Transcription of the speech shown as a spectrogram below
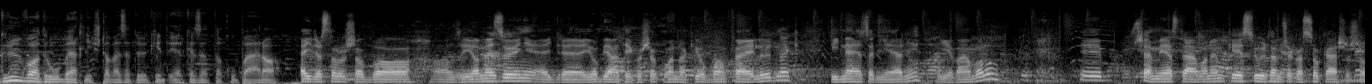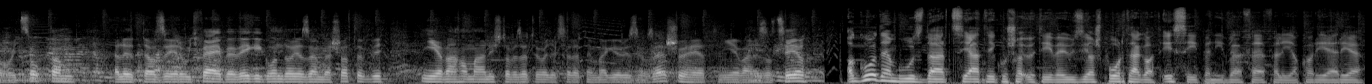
Grünwald Robert lista vezetőként érkezett a kupára. Egyre szorosabb a, az élmezőny, egyre jobb játékosok vannak, jobban fejlődnek, így nehezebb nyerni, nyilvánvaló. É, semmi esztrával nem készültem, csak a szokásos, ahogy szoktam. Előtte azért úgy fejbe végig gondolja az ember, stb. Nyilván, ha már listavezető vagyok, szeretném megőrizni az első helyet, nyilván ez a cél. A Golden Bulls Darts játékosa 5 éve űzi a sportágat, és szépen ível felfelé a karrierje.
